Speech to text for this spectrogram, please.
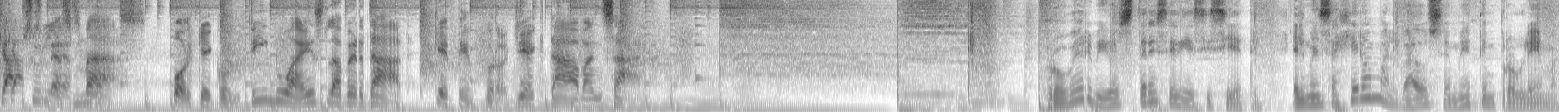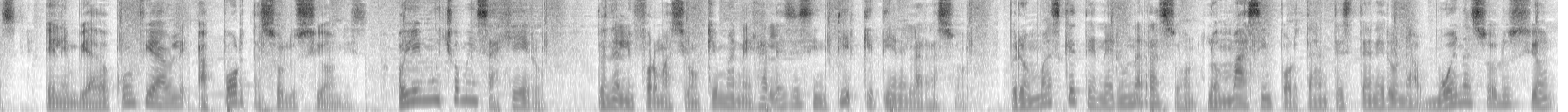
Cápsulas Más, porque continua es la verdad que te proyecta avanzar. Proverbios 13:17. El mensajero malvado se mete en problemas, el enviado confiable aporta soluciones. Hoy hay mucho mensajero donde la información que maneja le hace sentir que tiene la razón. Pero más que tener una razón, lo más importante es tener una buena solución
